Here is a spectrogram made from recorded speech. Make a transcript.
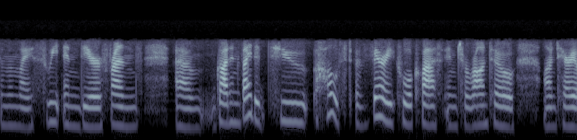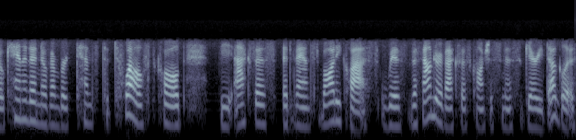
some of my sweet and dear friends, um, got invited to host a very cool class in Toronto, Ontario, Canada, November 10th to 12th, called the Access Advanced Body class with the founder of Access Consciousness, Gary Douglas,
